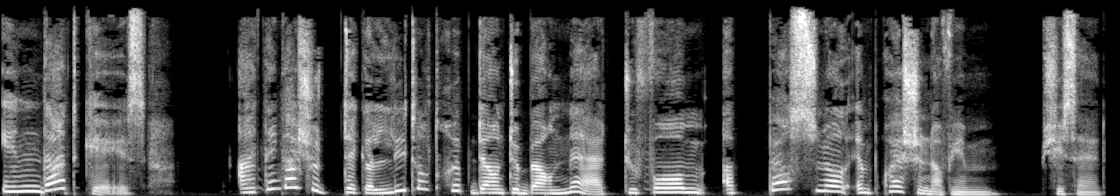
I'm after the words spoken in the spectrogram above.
In that case, I think I should take a little trip down to Barnett to form a personal impression of him, she said.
